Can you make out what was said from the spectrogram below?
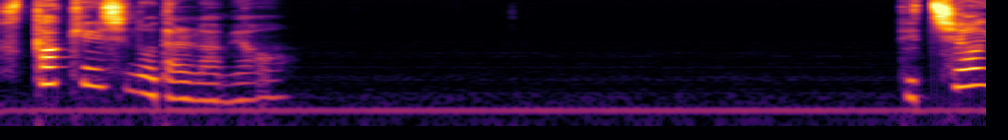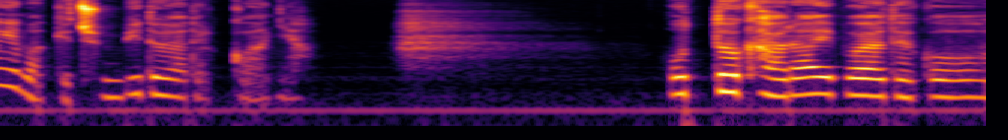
스타킹 신어 달라며. 네 취향에 맞게 준비도 해야 될 거 아니야. 옷도 갈아입어야 되고,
